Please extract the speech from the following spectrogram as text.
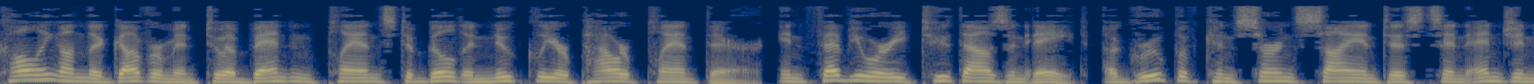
calling on the government to abandon plans to build a nuclear power plant there. In February 2008, a group of concerned scientists and engineers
